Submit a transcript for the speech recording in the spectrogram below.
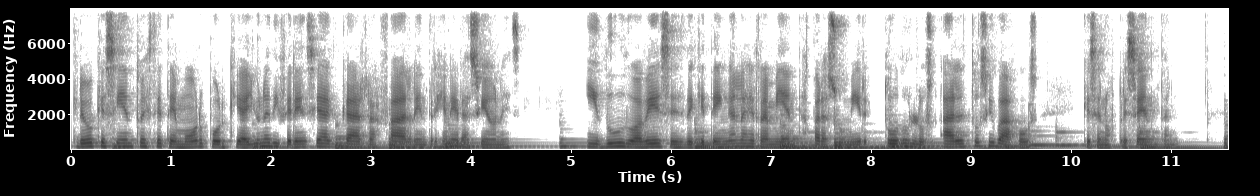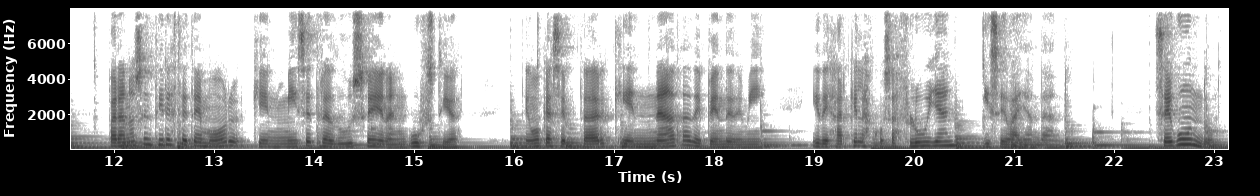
Creo que siento este temor porque hay una diferencia garrafal entre generaciones y dudo a veces de que tengan las herramientas para asumir todos los altos y bajos que se nos presentan. Para no sentir este temor que en mí se traduce en angustia, tengo que aceptar que nada depende de mí y dejar que las cosas fluyan y se vayan dando. Segundo,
